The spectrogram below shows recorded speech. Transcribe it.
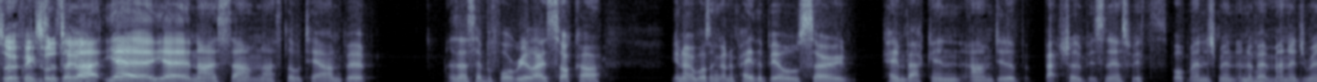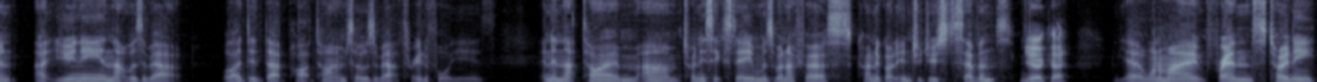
little Surfing sort of town. that. Yeah, yeah, nice, um, nice little town. But as I said before, realized soccer, you know, wasn't going to pay the bills, so came back and um, did a bachelor of business with sport management and Mhm. event management at uni, and that was about well, I did that part time, so it was about three to four years. And in that time, um, 2016 was when I first kind of got introduced to sevens Yeah, okay. yeah, one of my friends, Tony,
